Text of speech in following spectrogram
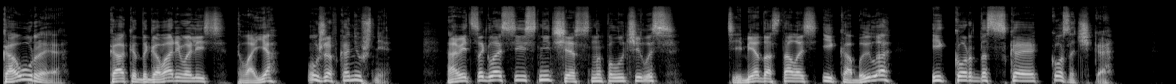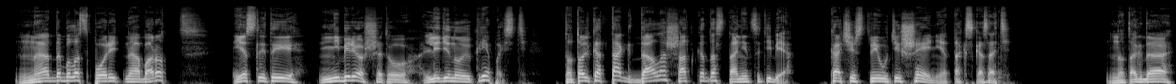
Каурая, как и договаривались, твоя, уже в конюшне. А ведь, согласись, нечестно получилось. Тебе досталась и кобыла, и кордосская козочка. Надо было спорить наоборот, если ты не берешь эту ледяную крепость, то только тогда лошадка достанется тебе, в качестве утешения, так сказать. Но тогда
